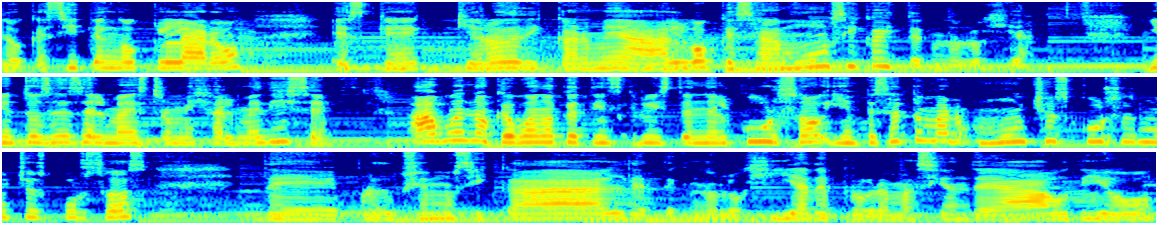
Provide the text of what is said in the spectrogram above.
lo que sí tengo claro es que quiero dedicarme a algo que sea música y tecnología. Y entonces el maestro Mijal me dice, ah, bueno, qué bueno que te inscribiste en el curso. Y empecé a tomar muchos cursos, muchos cursos de producción musical, de tecnología, de programación de audio,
